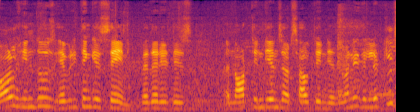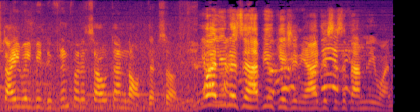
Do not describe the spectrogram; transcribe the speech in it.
all Hindus, everything is same, whether it is uh, North Indians or South Indians. Only the little style will be different for a South and North, that's all. Well, you know, it's a happy occasion, yeah, just as a family one.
